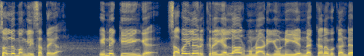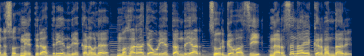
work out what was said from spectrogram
சொல்லு மங்களி சத்தையா இன்னைக்கு இங்க சபையில இருக்கிற எல்லார் முன்னாடியும் நீ என்ன கனவு கண்டன்னு சொல்லு. நேத்து ராத்திரி என்னுடைய கனவுல மகாராஜாவுடைய தந்தையார் சொர்க்கவாசி நரசநாயக்கர் வந்தாரு.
